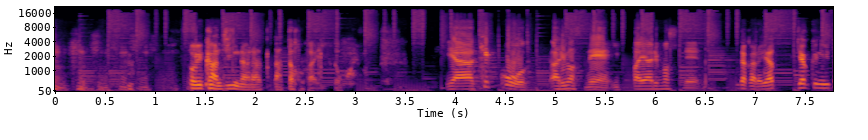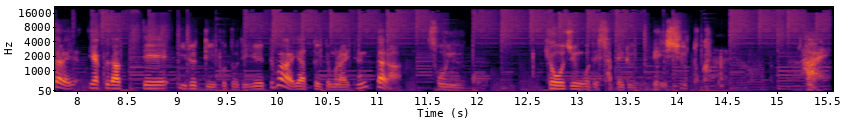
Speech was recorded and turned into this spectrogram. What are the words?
な。うんそういう感じにならなった方がいいと思います。いやー結構ありますね。いっぱいありますね。だからや逆に言ったら役立っているっていうことで言えばやっといてもらいたいんだったらそういうこう標準語で喋る練習とか。はい。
